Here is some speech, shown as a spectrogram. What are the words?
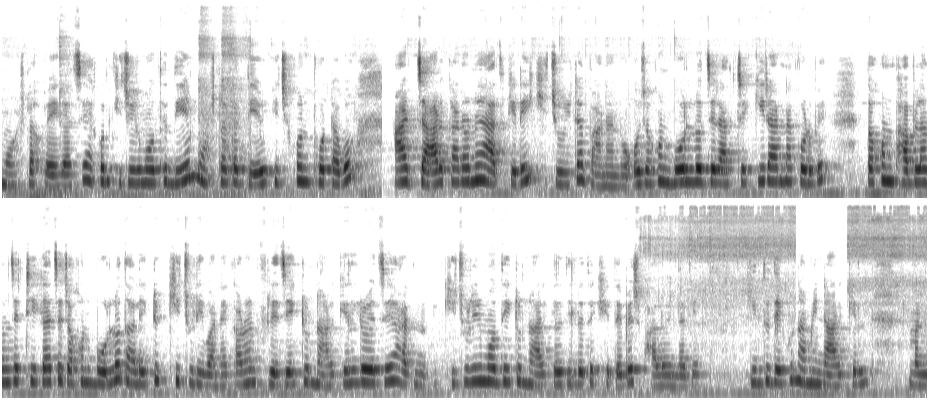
মশলা হয়ে গেছে। এখন খিচুড়ির মধ্যে দিয়ে মশলাটা দিয়েও কিছুক্ষণ ফোটাবো। আর যার কারণে আজকের এই খিচুড়িটা বানানো। ও যখন বলল যে রাত্রে কী রান্না করবে, তখন ভাবলাম যে ঠিক আছে, যখন বলল তাহলে একটু খিচুড়ি বানাই, কারণ ফ্রিজে একটু নারকেল রয়েছে আর খিচুড়ির মধ্যে একটু নারকেল দিলে তো খেতে বেশ ভালোই লাগে। কিন্তু দেখুন আমি নারকেল মানে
